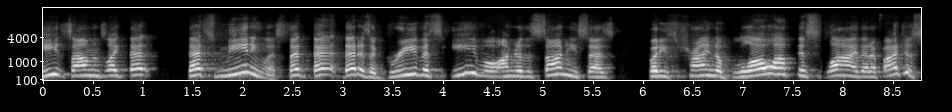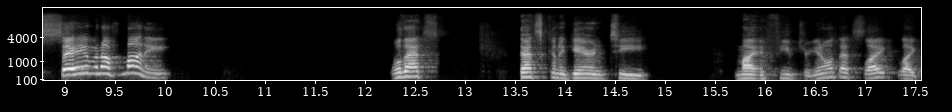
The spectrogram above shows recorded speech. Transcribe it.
eat. Solomon's like that. That's meaningless. That, that, that is a grievous evil under the sun, he says. But he's trying to blow up this lie that if I just save enough money, well, that's, that's going to guarantee my future. You know what that's like? Like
